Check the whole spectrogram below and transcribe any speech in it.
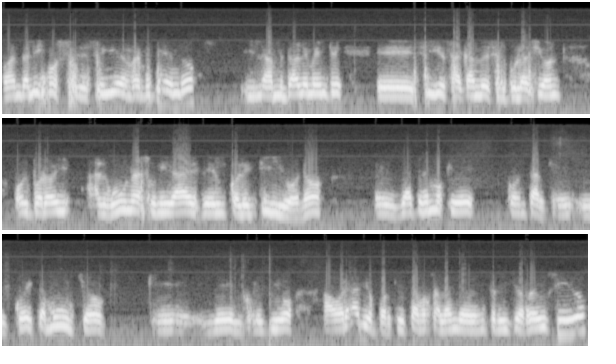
vandalismo se siguen repitiendo y lamentablemente eh, sigue sacando de circulación hoy por hoy algunas unidades del colectivo, ¿no? Eh, ya tenemos que contar que eh, cuesta mucho que del colectivo a horario porque estamos hablando de un servicio reducido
